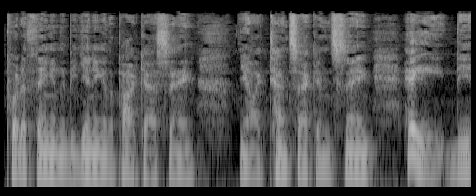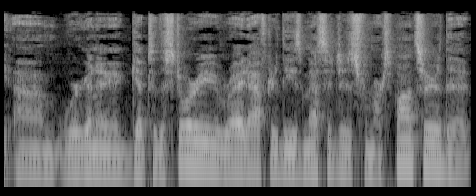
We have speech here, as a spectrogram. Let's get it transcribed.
put a thing in the beginning of the podcast saying, you know, like 10 seconds saying, Hey, the, um, we're going to get to the story right after these messages from our sponsor that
